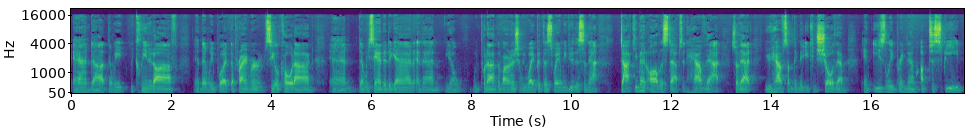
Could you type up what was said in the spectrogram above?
and uh, then we, we clean it off and then we put the primer seal coat on and then we sand it again and then you know we put on the varnish and we wipe it this way and we do this and that. Document all the steps and have that so that you have something that you can show them and easily bring them up to speed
